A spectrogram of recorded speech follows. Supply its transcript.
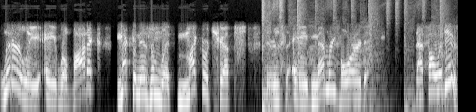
literally a robotic mechanism with microchips. There's a memory board. That's all it is.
